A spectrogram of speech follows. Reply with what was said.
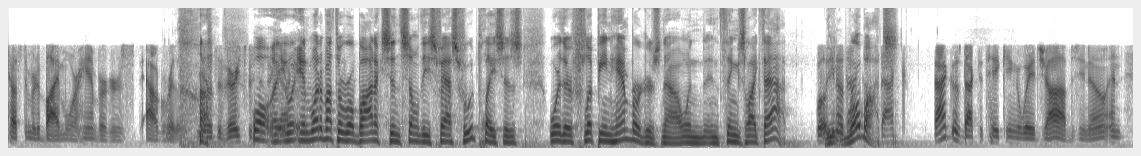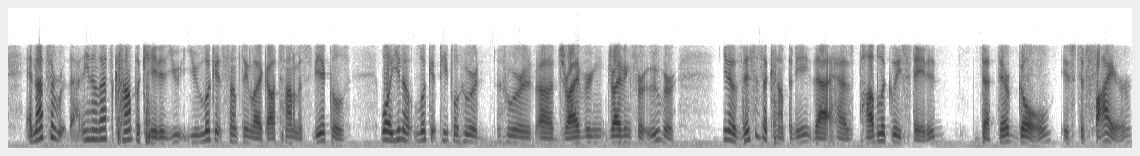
customer to buy more hamburgers algorithm. You know, it's a very specific. well, algorithm. and what about the robotics in some of these fast food places where they're flipping hamburgers now and, and things like that? well, the you know, that robots. Goes back, that goes back to taking away jobs, you know, and and that's a you know that's complicated. You you look at something like autonomous vehicles. Well, you know, look at people who are who are uh, driving driving for Uber. You know, this is a company that has publicly stated that their goal is to fire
